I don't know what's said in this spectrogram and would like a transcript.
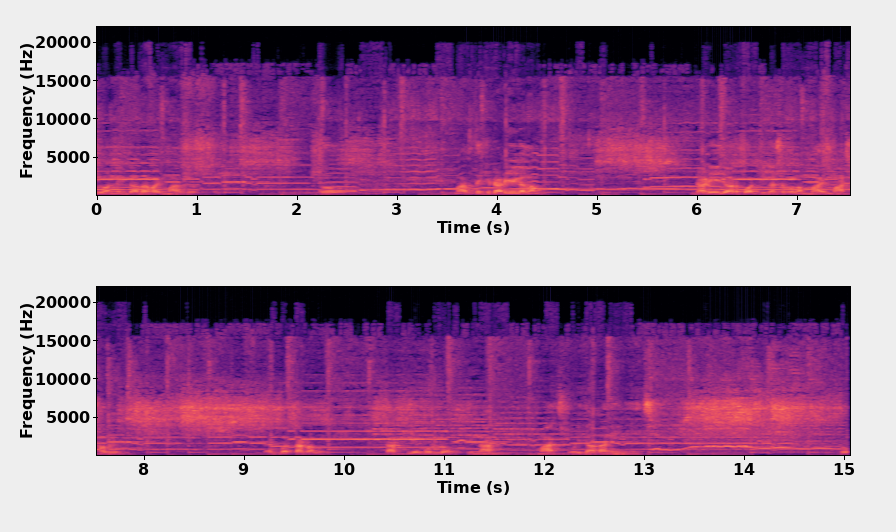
দেখি অনেক দাদা ভাই মাছ ধরছে। তো মাছ দেখে দাঁড়িয়ে গেলাম। দাঁড়িয়ে যাওয়ার পর জিজ্ঞাসা করলাম, ভাই, মাছ হবে? একবার তাকালো। তাকিয়ে বলল যে, না, মাছ ওই দাদা নিয়ে নিয়েছে। তো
